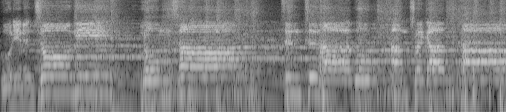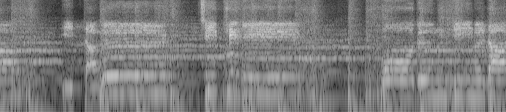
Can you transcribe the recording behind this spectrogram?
우리는 정의 용사 튼튼하고 강철 같아 이 땅을 지키리 모든 힘을 다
